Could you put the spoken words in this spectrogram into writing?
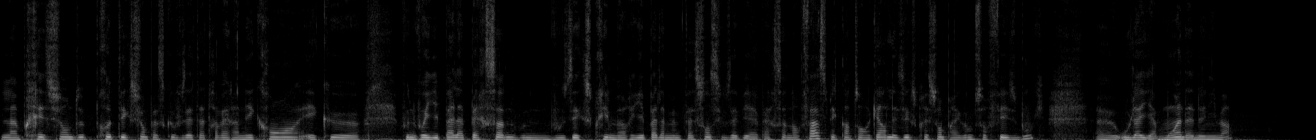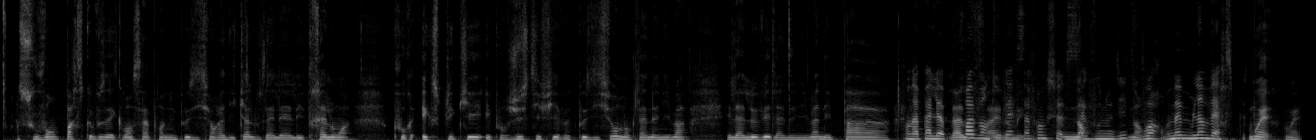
l'impression de protection parce que vous êtes à travers un écran et que vous ne voyez pas la personne, vous ne vous exprimeriez pas de la même façon si vous aviez la personne en face. Mais quand on regarde les expressions, par exemple, sur Facebook, où là, il y a moins d'anonymat, souvent parce que vous avez commencé à prendre une position radicale, vous allez aller très loin pour expliquer et pour justifier votre position. Donc l'anonymat et la levée de l'anonymat n'est pas. On n'a pas la preuve en tout cas que ça fonctionne. C'est ça que vous nous dites, voire même l'inverse. Ouais, ouais.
